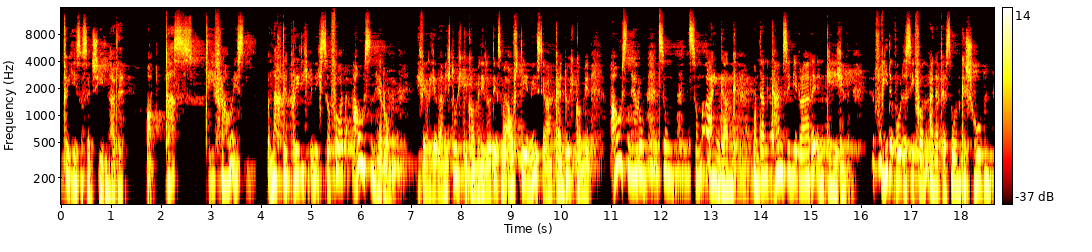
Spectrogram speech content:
für Jesus entschieden hatte. Ob das die Frau ist. Und nach der Predigt bin ich sofort außen herum. Ich wäre ja da nicht durchgekommen. Wenn die Leute erstmal aufstehen, ist ja kein Durchkommen mehr. Außen herum zum, zum Eingang. Und dann kam sie mir gerade entgegen. Wieder wurde sie von einer Person geschoben.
